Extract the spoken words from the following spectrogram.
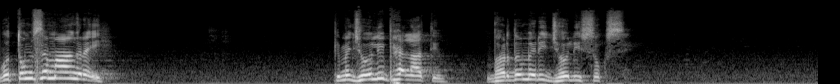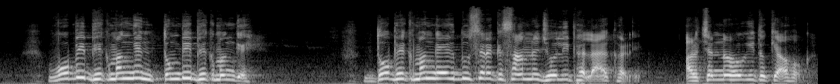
वो तुमसे मांग रही कि मैं झोली फैलाती हूँ, भर दो मेरी झोली सुख से। वो भी भिकमंगे तुम भी भिकमंगे दो भिकमंगे एक दूसरे के सामने झोली फैलाए खड़े। अड़चन ना होगी तो क्या होगा?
